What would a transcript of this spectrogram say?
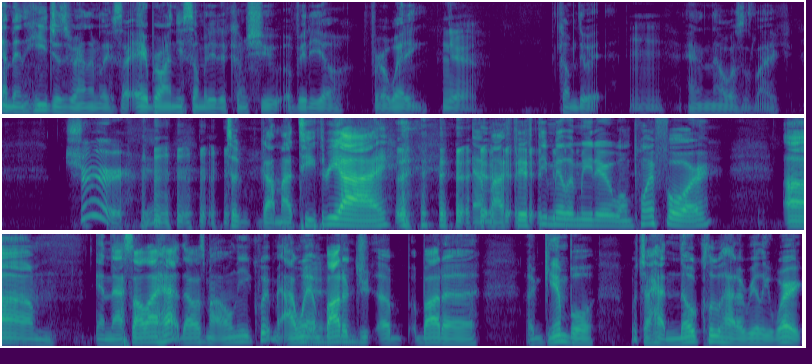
And then he just randomly was like, "Hey, bro, I need somebody to come shoot a video for a wedding. yeah. Come do it." hmm And I was just like, Sure. Yeah. took got my T3i and my 50 millimeter 1.4, um, and that's all I had. That was my only equipment. I went Yeah. and bought a uh, bought a a gimbal, which I had no clue how to really work.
